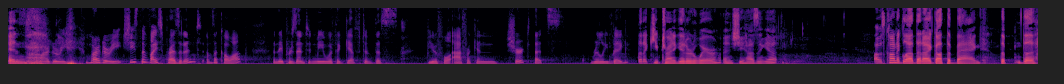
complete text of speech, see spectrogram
So and Marguerite. Marguerite, she's the vice president of the co-op, and they presented me with a gift of this beautiful African shirt that's really big. That I keep trying to get her to wear, and she hasn't yet. I was kind of glad that I got the bag, the the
